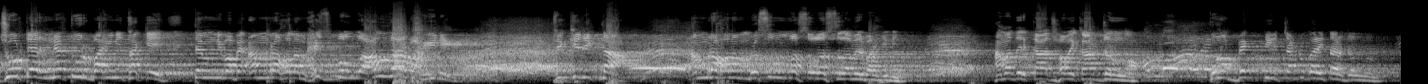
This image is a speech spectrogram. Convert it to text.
জোটের নেটুর বাহিনী থাকে তেমনিভাবে আমরা হলাম হিজবুল্লাহ, আল্লাহর বাহিনী। ঠিক ঠিক না? আমরা হলাম রসুল্লাহ সাল্লাহ সাল্লামের বাহিনী। আমাদের কাজ হবে কার জন্য? কোনো ব্যক্তির চাটুকারিতার জন্য।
